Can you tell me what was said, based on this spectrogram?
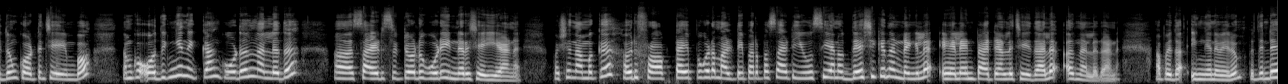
ഇതും കോട്ട് ചെയ്യുമ്പോൾ നമുക്ക് ഒതുങ്ങി നിൽക്കാൻ കൂടുതൽ നല്ലത് സൈഡ് സ്ലിറ്റോട് കൂടി ഇന്നർ ചെയ്യുകയാണ്. പക്ഷേ നമുക്ക് ഒരു ഫ്രോക്ക് ടൈപ്പ് കൂടെ മൾട്ടിപർപ്പസ് ആയിട്ട് യൂസ് ചെയ്യാൻ ഉദ്ദേശിക്കുന്നുണ്ടെങ്കിൽ എ ലൈൻ പാറ്റേണിൽ ചെയ്താൽ അത് നല്ലതാണ്. അപ്പോൾ ഇതാ ഇങ്ങനെ വരും. ഇതിന്റെ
